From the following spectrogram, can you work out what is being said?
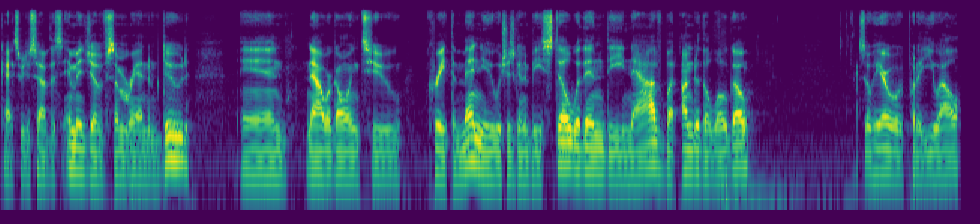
Okay, so we just have this image of some random dude. And now we're going to create the menu, which is going to be still within the nav, but under the logo. So here we'll put a UL,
